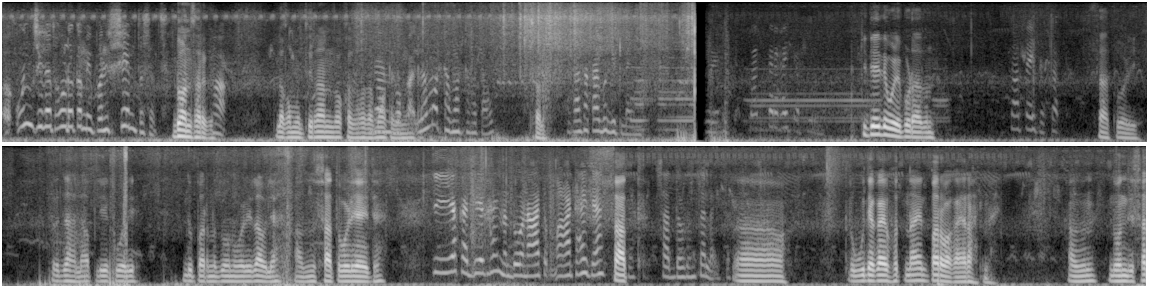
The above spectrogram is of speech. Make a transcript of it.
अ, उंचीला थोडं कमी पण सेम तसंच. डॉन सारखं? हा. लगा मग ते रान बोकाचा होता मोठा. लय मोठा मोठा होता हो. चला. सकाळ सकाळ बघितलाय मी. आहे? किती येते वळी पुढं अजून? सात वळी. तर झालं आपली एक वळी. दुपारनं दोन वळी लावल्या. अजून सात वळी आहेत. ती एखादी एक आहे ना दोन आठ आठ आहे त्या. सात. सात दौडून चालायचं. अं, तर उद्या काय होत नाही आणि परवा काय राहत नाही. अजून दोन दिवसात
